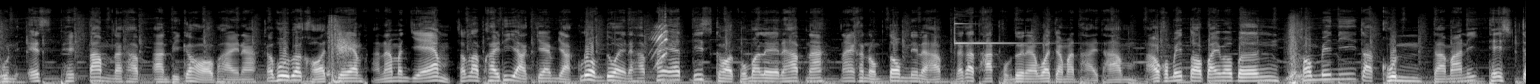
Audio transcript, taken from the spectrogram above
คุณ S p e c t r u m นะครับ อ่านผิดก็ขออภัยนะเขาพูดว่าขอแจมอันนั้นมันแยมสำหรับใครที่อยากแจมอยากร่วมด้วยนะครับ ให้แอด Discord ผมมาเลยนะครับนะนายขนมต้มนี่แหละครับ แล้วก็ทักผมด้วยนะว่าจะมาถ่ายทำเอาคอมเมนต์ต่อไปมาเบิงคอมเมนต์นี้จากคุณตามานิเทสโต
